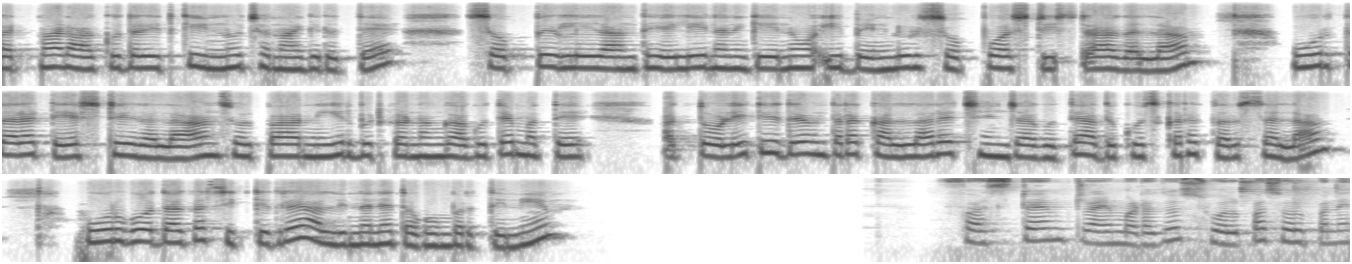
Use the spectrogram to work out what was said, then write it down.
ಕಟ್ ಮಾಡಿ ಹಾಕಿದ್ರೆ ಇದಕ್ಕೆ ಇನ್ನೂ ಚೆನ್ನಾಗಿರುತ್ತೆ. ಸೊಪ್ಪಿರಲಿಲ್ಲ ಅಂತ ಹೇಳಿ ನನಗೇನೋ ಈ ಬೆಂಗಳೂರು ಸೊಪ್ಪು ಅಷ್ಟು ಇಷ್ಟ ಆಗಲ್ಲ. ಊರ್ ಥರ ಟೇಸ್ಟ್ ಇರಲ್ಲ. ಸ್ವಲ್ಪ ನೀರು ಬಿಟ್ಕೊಂಡಂಗೆ ಆಗುತ್ತೆ ಮತ್ತೆ ಅದು ತೊಳಿತಿದ್ರೆ ಒಂಥರ ಕಲ್ಲರೇ ಚೇಂಜ್ ಆಗುತ್ತೆ. ಅದಕ್ಕೋಸ್ಕರ ತರಿಸಲ್ಲ. ಊರಿಗೆ ಹೋದಾಗ ಸಿಕ್ಕಿದ್ರೆ ಅಲ್ಲಿಂದನೇ ತೊಗೊಂಬರ್ತೀನಿ. ಫಸ್ಟ್ ಟೈಮ್ ಟ್ರೈ ಮಾಡೋದು ಸ್ವಲ್ಪ ಸ್ವಲ್ಪನೇ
